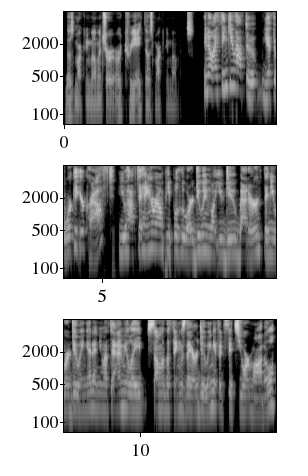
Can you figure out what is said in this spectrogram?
those marketing moments or, or create those marketing moments? You know, I think you have to you have to work at your craft. You have to hang around people who are doing what you do better than you are doing it and you have to emulate some of the things they are doing if it fits your model.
